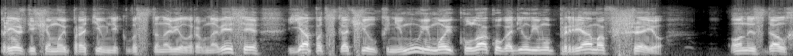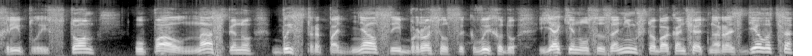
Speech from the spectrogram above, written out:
Прежде чем мой противник восстановил равновесие, я подскочил к нему, и мой кулак угодил ему прямо в шею. Он издал хриплый стон, упал на спину, быстро поднялся и бросился к выходу. Я кинулся за ним, чтобы окончательно разделаться,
